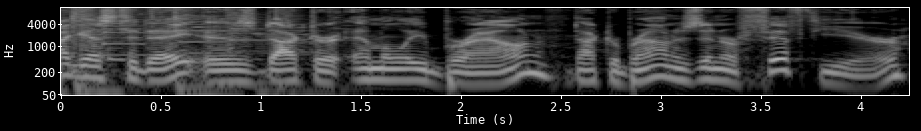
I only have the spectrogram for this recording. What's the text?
My guest today is Dr. Emily Brown. Dr. Brown is in her fifth year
